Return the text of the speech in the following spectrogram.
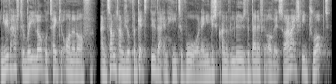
and you either have to relog or take it on and off. And sometimes you'll forget to do that in Heat of War, and then you just kind of lose the benefit of it. So I've actually dropped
